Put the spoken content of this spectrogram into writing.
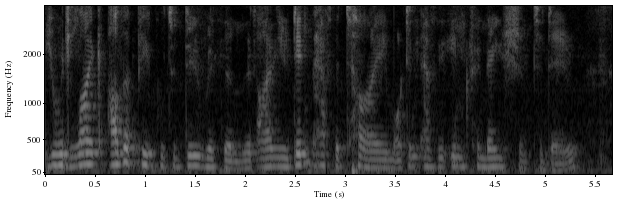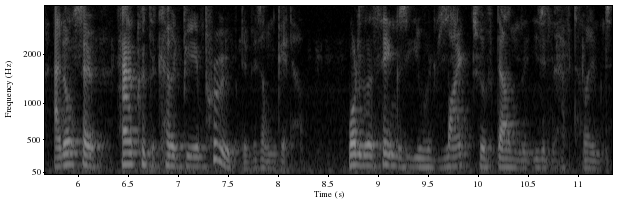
you would like other people to do with them that either you didn't have the time or didn't have the inclination to do? And also, how could the code be improved if it's on GitHub? What are the things that you would like to have done that you didn't have time to?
